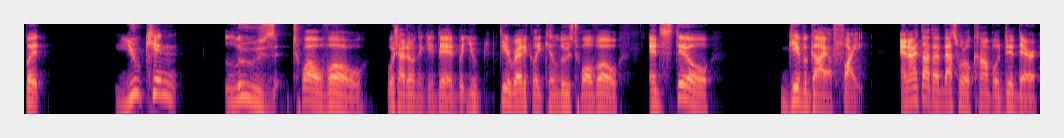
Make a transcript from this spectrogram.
but you can lose 12 0, which I don't think he did, but you theoretically can lose 12 0 and still give a guy a fight. And I thought that that's what Ocampo did there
